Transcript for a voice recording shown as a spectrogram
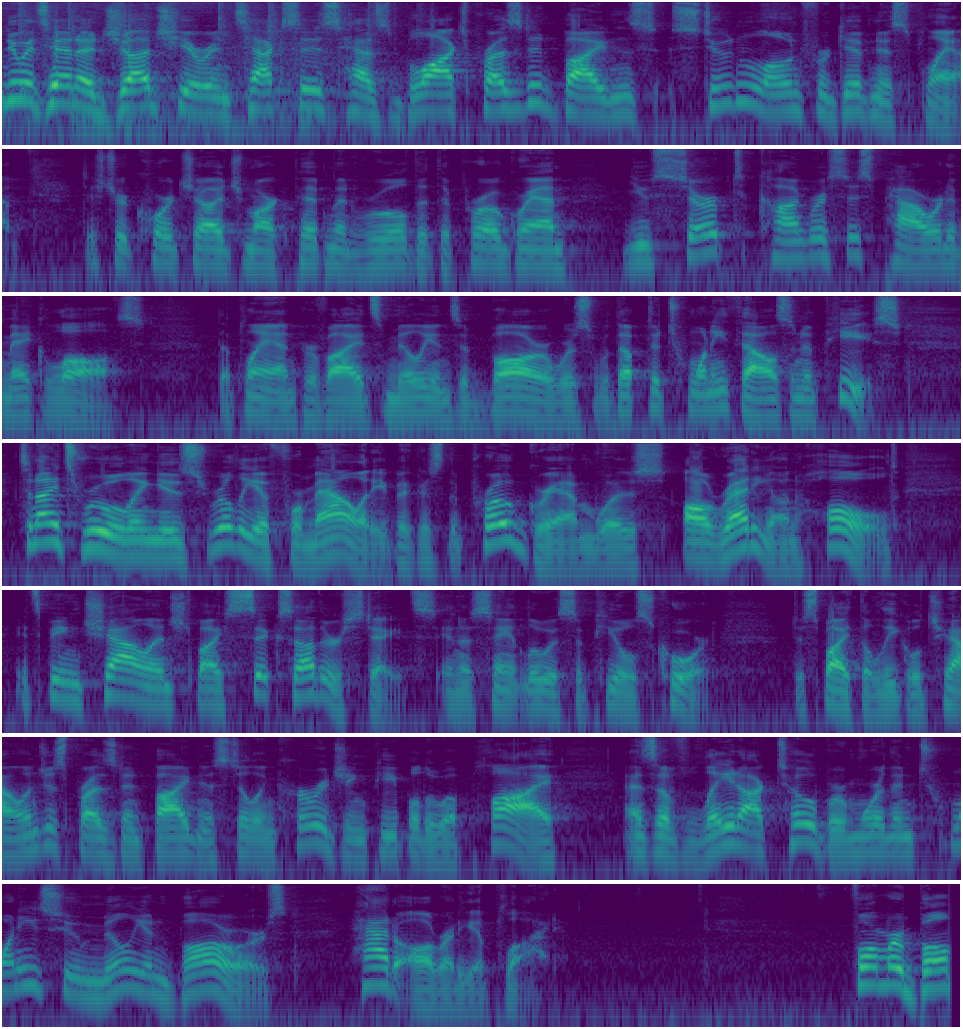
New at 10, a judge here in Texas has blocked President Biden's student loan forgiveness plan. District Court Judge Mark Pittman ruled that the program usurped Congress's power to make laws. The plan provides millions of borrowers with up to 20,000 apiece. Tonight's ruling is really a formality because the program was already on hold. It's being challenged by six other states in a St. Louis appeals court. Despite the legal challenges, President Biden is still encouraging people to apply. As of late October, more than 22 million borrowers had already applied. Former Bowman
